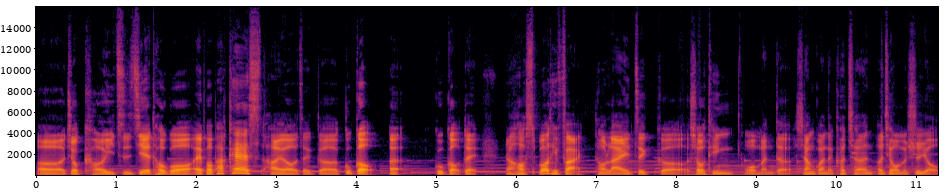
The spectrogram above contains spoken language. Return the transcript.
呃就可以直接透过 Apple Podcast 还有这个 Google 呃 Google 对。然后 Spotify 然后来这个收听我们的相关的课程，而且我们是有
